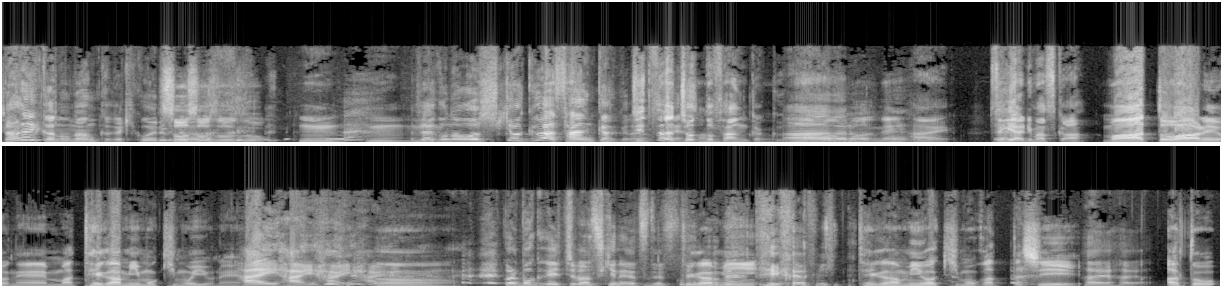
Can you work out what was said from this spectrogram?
誰かのなんかが聞こえるそうそうそうそう。うんうんうん。じゃあこの推し曲は三角なんです、ね、実はちょっと三角。まあまあまあねなるほどね。はい次ありますか？まああとはあれよね。まあ手紙もキモいよね。はいはいはいうん。これ僕が一番好きなやつです。手紙。手紙。手紙はキモかったしはいはい。あと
